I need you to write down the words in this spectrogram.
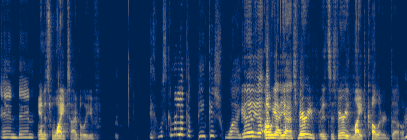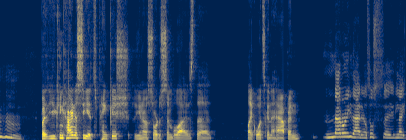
And then and it's white, I believe. it was kind of like a pinkish white. Yeah, yeah. Oh, yeah, yeah. It's very, it's, it's very light colored though, hmm but you can kind of see it's pinkish. You know, sort of symbolize that, like what's gonna happen. Not only that, it also say like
